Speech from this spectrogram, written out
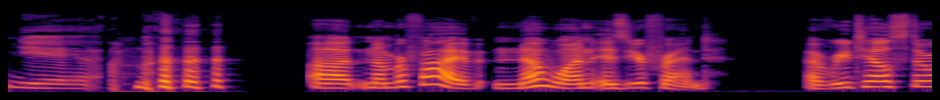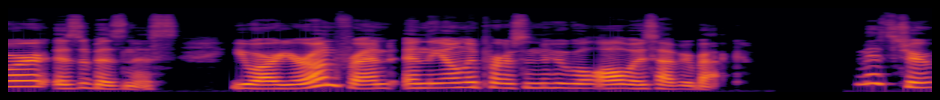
Yeah. Uh, number five. No one is your friend. A retail store is a business. You are your own friend and the only person who will always have your back. It's true.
